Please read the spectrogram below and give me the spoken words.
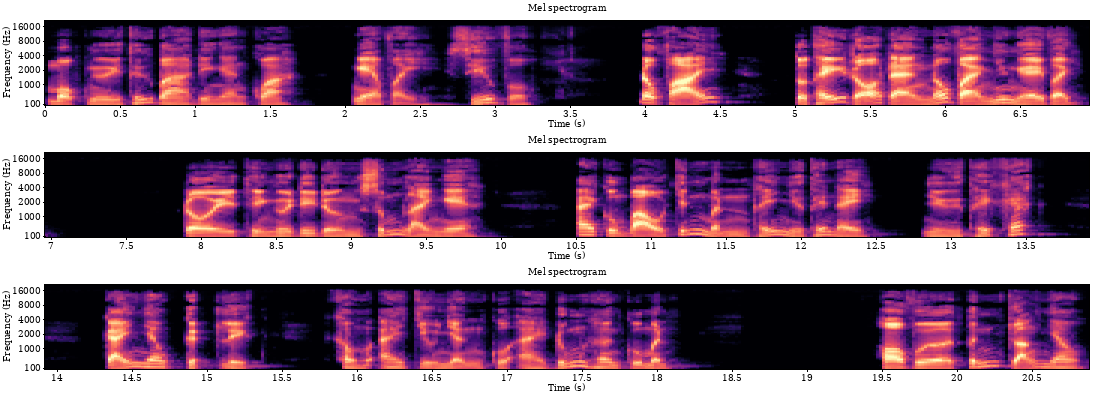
Một người thứ ba đi ngang qua, nghe vậy, xíu vô. Đâu phải, tôi thấy rõ ràng nó vàng như nghệ vậy. Rồi thì người đi đường súng lại nghe, ai cũng bảo chính mình thấy như thế này, như thế khác. Cãi nhau kịch liệt, không ai chịu nhận của ai đúng hơn của mình. Họ vừa tính choảng nhau,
